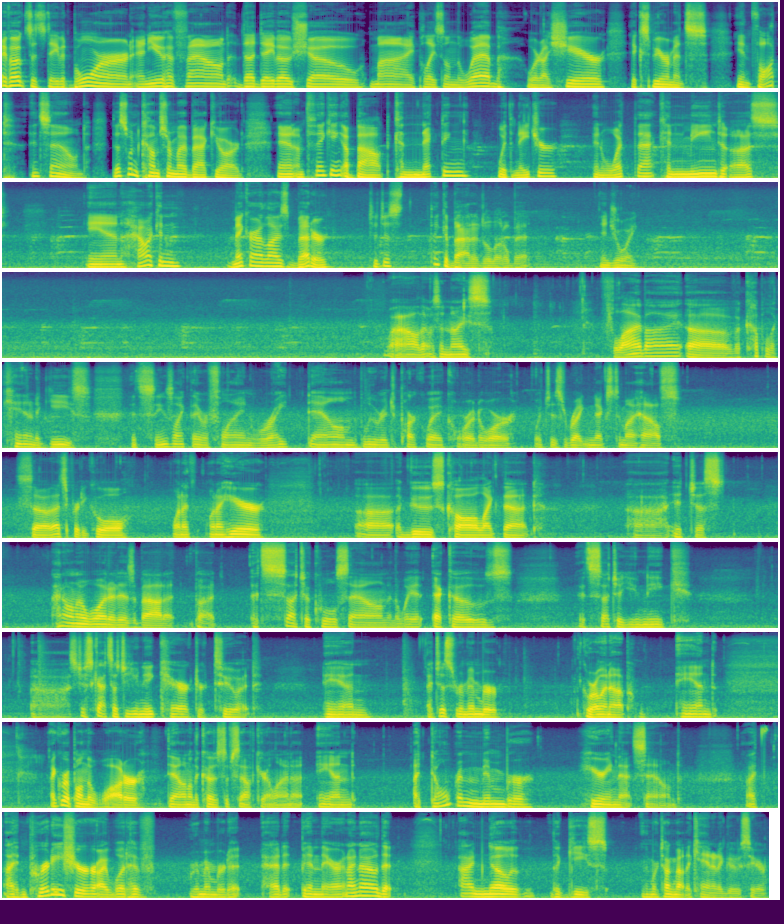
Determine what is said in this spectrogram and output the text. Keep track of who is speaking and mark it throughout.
Speaker 1: Hey, folks, it's David Bourne, and you have found The Davo Show, my place on the web where I share experiments in thought and sound. This one comes from my backyard, and I'm thinking about connecting with nature and what that can mean to us and how it can make our lives better to just think about it a little bit. Enjoy. Wow, that was a nice flyby of a couple of Canada geese. It seems like they were flying right down the Blue Ridge Parkway corridor, which is right next to my house. So that's pretty cool. When I when I hear uh, a goose call like that, uh, it just I don't know what it is about it, but it's such a cool sound and the way it echoes. It's such a unique, uh, it's just got such a unique character to it. And I just remember growing up, and I grew up on the water down on the coast of South Carolina, and I don't remember hearing that sound. I, I'm pretty sure I would have remembered it had it been there. And I know that I know the geese, and we're talking about the Canada goose here.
